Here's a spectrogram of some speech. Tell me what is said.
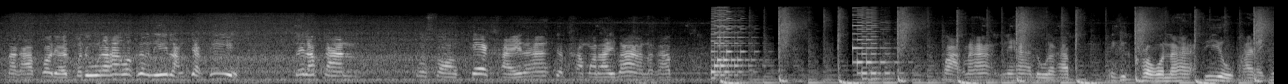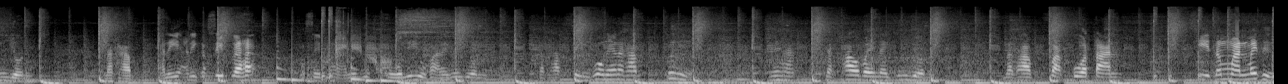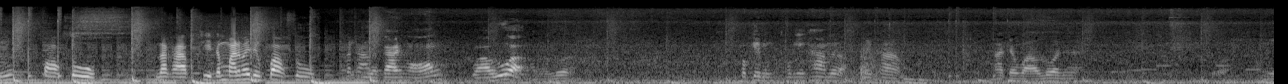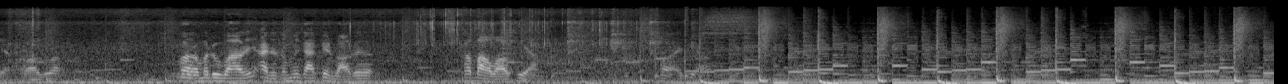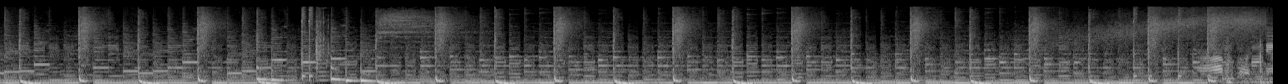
นะครับ ก็เดี๋ยวมาดูนะฮะว่าเครื่องนี้หลังจากที่ได้รับการตรวจสอบแก้ไขนะฮะจะทำอะไรบ้างนะครับฝากนะฮะนี่ฮะดูนะครับ นี่คือโครนนะฮะที่อยู่ภายในเครื่องยนต์นะครับ อันนี้อันนี้กระซิบแล้วฮะกระซิบนะฮะนี่คือโครนที่อยู่ภายในเครื่องยนต์นะครับ สิ่งพวกนี้นะครับ ซึ่งนี่ฮะจะเข้าไปในเครื่องยนต์นะครับ ฝักบัวตันฉีดน้ำมันไม่ถึงปอกสูบ นะครับ ฉีดน้ำมันไม่ถึงปอกสูบนะครับอาการของวาล์วรั่วเขาเกมเขาเกมข้ามด้วยเหรอไม่ข้าม อาจจะวาล์วรั่วนี่แหละเนี่ยวาล์วรั่วก่อนเรามาดูวาล์วนี่อาจจะต้องมีการเปลี่ยนวาล์วด้วยถ้าเบาวาล์วเสียก็ไอ้เสีย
